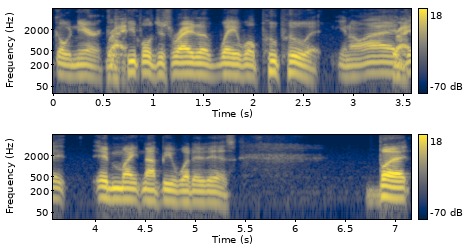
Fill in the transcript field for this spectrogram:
go near it. Because right. people just right away will poo poo it. You know, I, right. it, it might not be what it is. But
